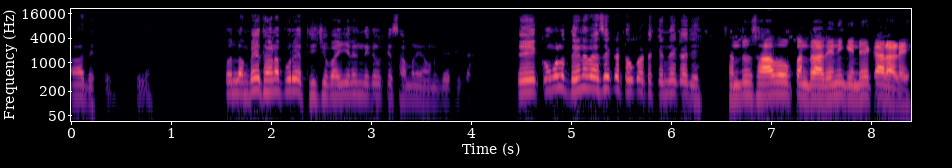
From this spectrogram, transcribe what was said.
ਆਹ ਦੇਖੋ ਜੀ ਠੀਕ ਆ? ਸੋ ਲੰਬੇ ਥਣ ਪੂਰੇ ਹੱਥੀ ਚੁਬਾਈ ਵਾਲੇ ਨਿਕਲ ਕੇ ਸਾਹਮਣੇ ਆਉਣਗੇ ਠੀਕ ਆ? ਤੇ ਕੋਮਲ ਦਿਨ ਵੈਸੇ ਘੱਟੋ ਘੱਟ ਕਿੰਨੇ ਕਜੇ ਸੰਧੂ ਸਾਹਿਬ ਉਹ 15 ਦਿਨ ਹੀ ਕਹਿੰਦੇ ਘਰ ਵਾਲੇ।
